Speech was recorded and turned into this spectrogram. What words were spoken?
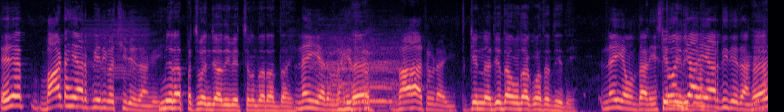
ਇਹ 62000 ਰੁਪਏ ਦੀ ਬੱਚੀ ਦੇ ਦਾਂਗੇ ਜੀ। ਮੇਰਾ 55 ਦੀ ਵੇਚਣ ਦਾ ਇਰਾਦਾ ਹੈ ਨਹੀਂ ਯਾਰ ਬਾਈ ਬਾਹਲਾ ਥੋੜਾ ਜੀ। ਕਿੰਨਾ ਜੇ ਤਾਂ ਆਉਂਦਾ ਕੁਛ ਦੇ ਦੇ। ਨਹੀਂ ਆਉਂਦਾ ਨਹੀਂ ਕਿੰਨੇ ਦੀ 57000 ਦੀ ਦੇ ਦਾਂਗੇ। ਹੈਂ?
